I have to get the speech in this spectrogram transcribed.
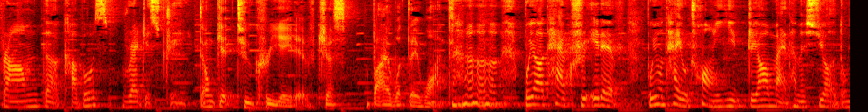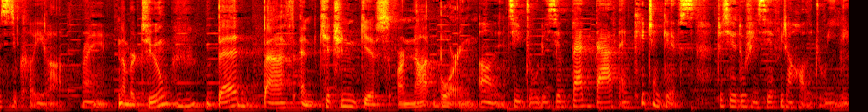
from the couple's registry， Don't get too creative, just buy what they want. 不要太 creative，不用太有创意，只要买他们需要的东西就可以了，right？ Number 2 bed, bath, and kitchen gifts are not boring. 嗯，记住这些 bed, bath and kitchen gifts，这些都是一些非常好的主意。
